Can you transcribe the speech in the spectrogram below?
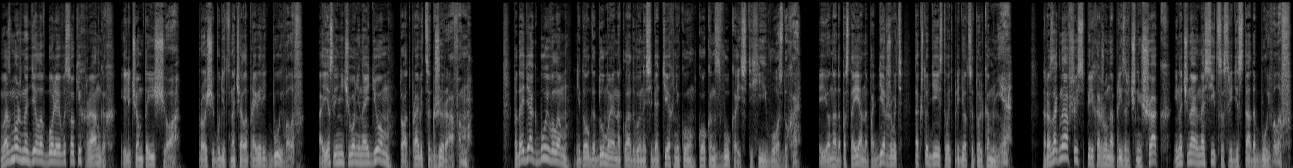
Возможно, дело в более высоких рангах или чем-то еще. Проще будет сначала проверить буйволов. А если ничего не найдем, то отправиться к жирафам. Подойдя к буйволам, недолго думая, накладываю на себя технику кокон звука из стихии воздуха. Ее надо постоянно поддерживать, так что действовать придется только мне. Разогнавшись, перехожу на призрачный шаг и начинаю носиться среди стада буйволов.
